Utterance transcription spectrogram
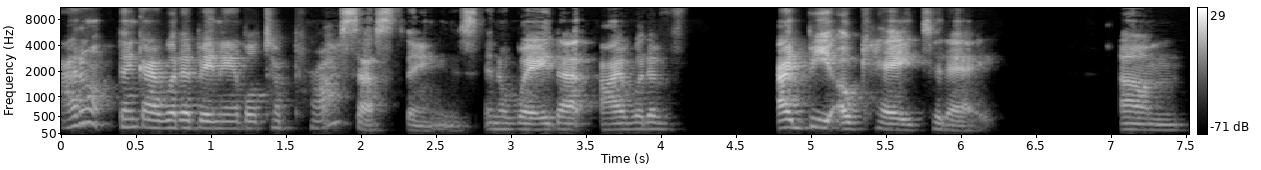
I don't think I would have been able to process things in a way that I would have, I'd be okay today. Um,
